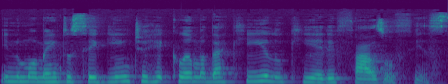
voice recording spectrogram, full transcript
e no momento seguinte reclama daquilo que ele faz ou fez.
